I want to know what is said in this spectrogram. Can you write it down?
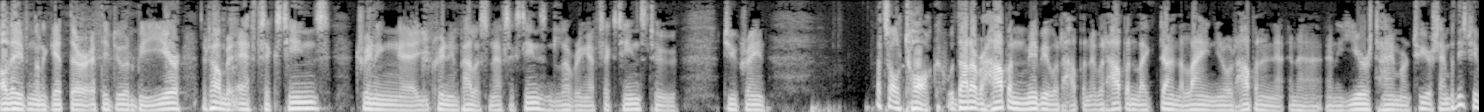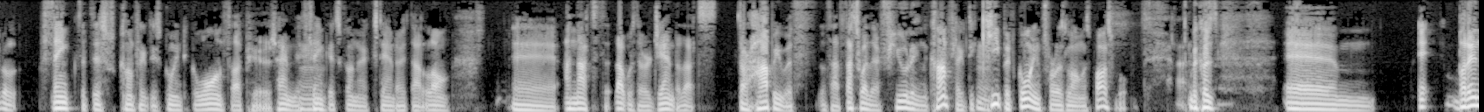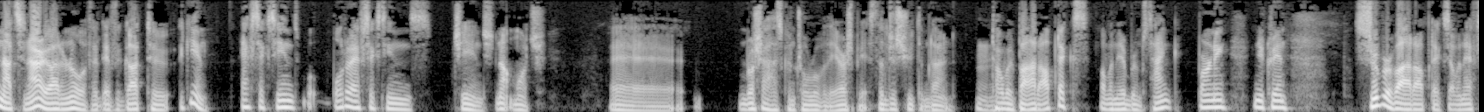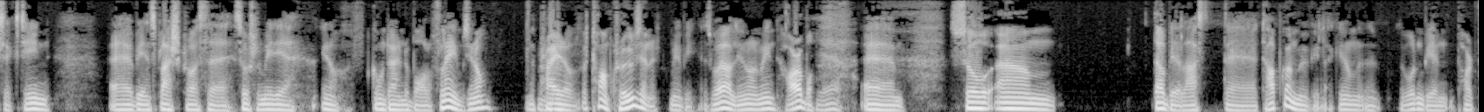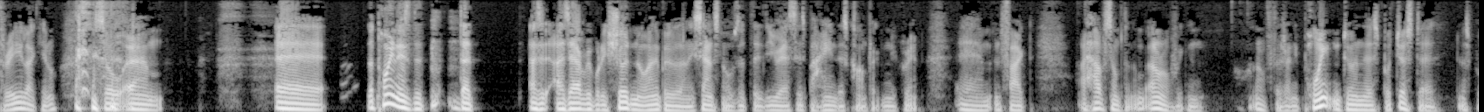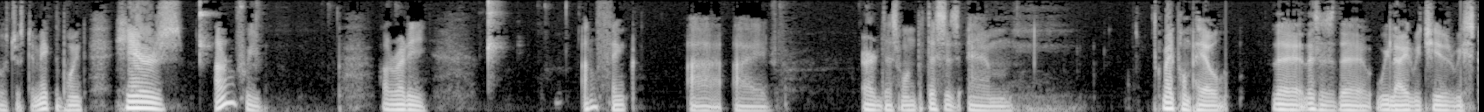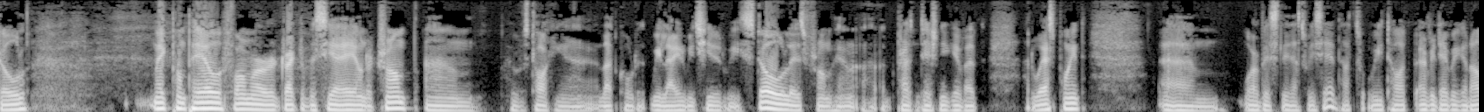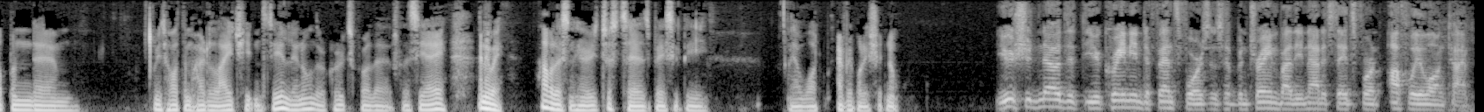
Are they even going to get there? If they do, it'll be a year. They're talking about F-16s, training uh, Ukrainian pilots in F-16s and delivering F-16s to to Ukraine. That's all talk. Would that ever happen? Maybe it would happen. It would happen like down the line. You know, it would happen in a, in a in a year's time or in two years' time. But these people think that this conflict is going to go on for that period of time. They think it's going to extend out that long, uh, and that's that was their agenda. That's they're happy with, that. That's why they're fueling the conflict to keep it going for as long as possible, because. Um, it, but in that scenario, I don't know if it if it got to again F-16s. What, what do F-16s change? Not much. Uh, Russia has control over the airspace. They'll just shoot them down. Talk about bad optics of an Abrams tank burning in Ukraine. Super bad optics of an F-16 uh, being splashed across the social media. You know, going down the ball of flames. You know, the pride of Tom Cruise in it, maybe as well. You know what I mean? Horrible. Yeah. Um, so um, that'll be the last uh, Top Gun movie. Like you know, it wouldn't be in part three. Like you know, so um, uh, the point is that that as as everybody should know, anybody with any sense knows that the US is behind this conflict in Ukraine. Um, in fact, I have something. I don't know if we can. I don't know if there's any point in doing this, but just to, I suppose, just to make the point. Here's. I don't know if we already. I don't think uh, I've heard this one, but this is um, Mike Pompeo. The this is the we lied, we cheated, we stole. Mike Pompeo, former director of the CIA under Trump, um, who was talking uh, that quote, "We lied, we cheated, we stole," is from him a, presentation he gave at at West Point, um, where basically that's what he said. That's what we taught every day we got up and um, we taught them how to lie, cheat, and steal. You know, the recruits for the for the CIA. Anyway, have a listen here. He just says basically uh, what everybody should know. You should know that the Ukrainian Defense Forces have been trained by the United States for an awfully long time.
